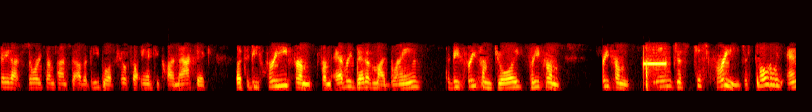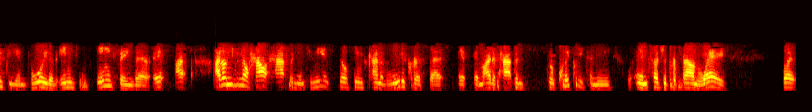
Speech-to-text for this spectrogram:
say that story sometimes to other people, it feels so anticlimactic. But to be free from from every bit of my brain, to be free from joy, free from free from pain, just just free, just totally empty and void of any anything there. It, I I don't even know how it happened, and to me, it still seems kind of ludicrous that it, it might have happened so quickly to me in such a profound way. But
